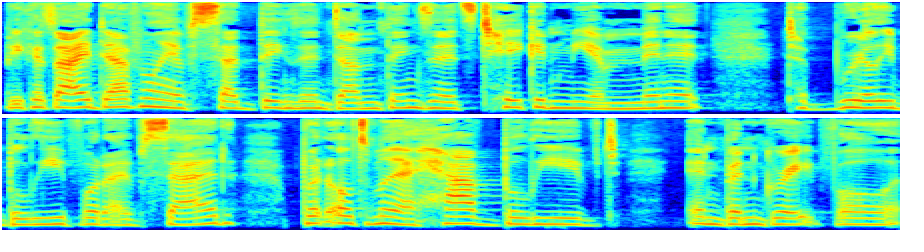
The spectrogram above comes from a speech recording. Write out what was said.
Because I definitely have said things and done things, and it's taken me a minute to really believe what I've said. But ultimately, I have believed and been grateful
